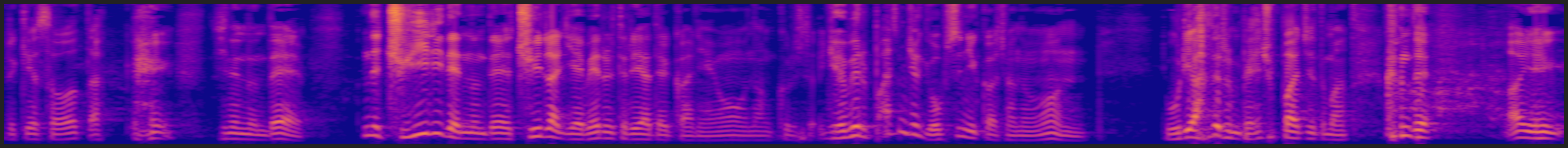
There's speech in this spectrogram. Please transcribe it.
이렇게 해서 딱 지냈는데, 근데 주일이 됐는데 주일날 예배를 드려야 될 거 아니에요. 난 그래서 예배를 빠진 적이 없으니까 저는 우리 아들은 매주 빠지더만. 근데 아니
